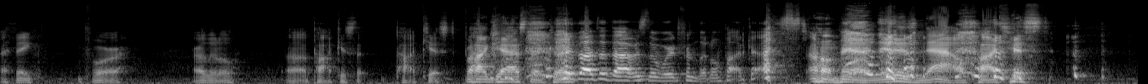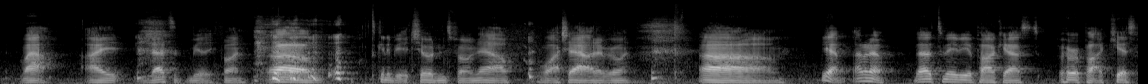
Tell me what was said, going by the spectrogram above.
I think for our little uh, podcast podcast podcast that could. I thought that that was the word for little podcast. Oh man, it is now podcast. Wow, I that's really fun. Um, it's gonna be a children's phone now. Watch out, everyone. Um, yeah, I don't know. That's maybe a podcast or a podcast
